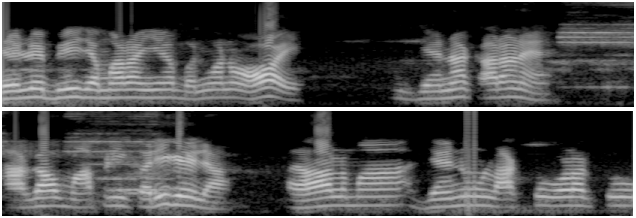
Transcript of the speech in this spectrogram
રેલવે બ્રિજ અમારા અહીંયા બનવાનો હોય, જેના કારણે અગાઉ માપણી કરી ગયેલા. હાલમાં જેનું લાગતું વળગતું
